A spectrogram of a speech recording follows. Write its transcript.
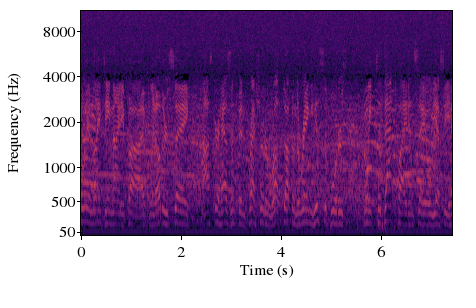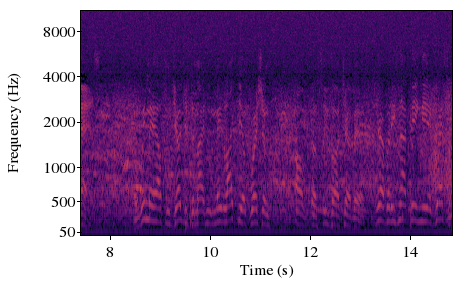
early in 1995. When others say Oscar hasn't been pressured or roughed up in the ring, his supporters point to that fight and say, oh, yes, he has. And we may have some judges tonight who may like the aggression of uh, Cesar Chavez. Yeah, but he's not being the aggressor.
